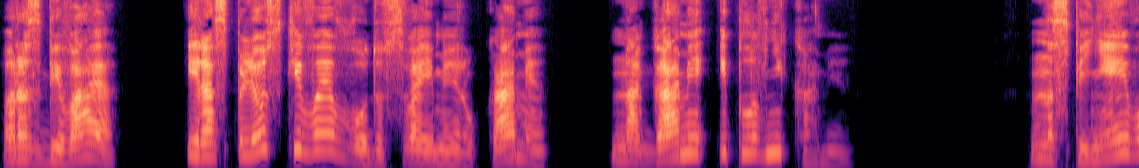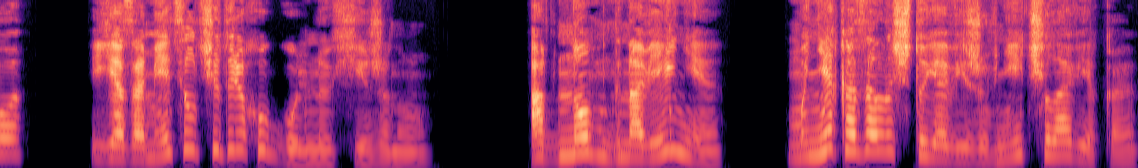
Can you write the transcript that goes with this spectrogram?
разбивая и расплескивая воду своими руками, ногами и плавниками. На спине его я заметил четырехугольную хижину. Одно мгновение мне казалось, что я вижу в ней человека.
